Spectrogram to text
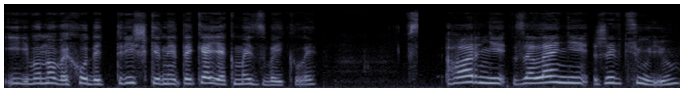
і воно виходить трішки не таке, як ми звикли гарні зелені живцюю.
